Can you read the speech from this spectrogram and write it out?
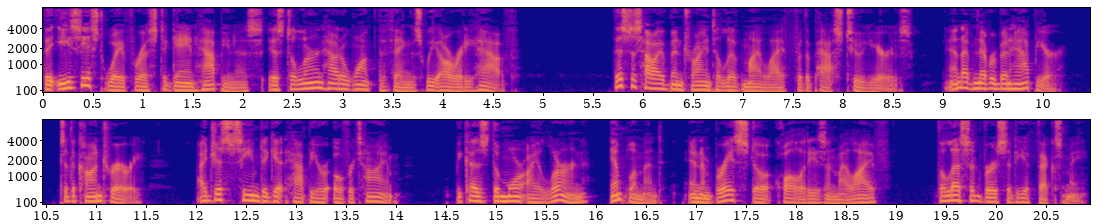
The easiest way for us to gain happiness is to learn how to want the things we already have. This is how I've been trying to live my life for the past two years, and I've never been happier. To the contrary, I just seem to get happier over time, because the more I learn, implement, and embrace Stoic qualities in my life, the less adversity affects me.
